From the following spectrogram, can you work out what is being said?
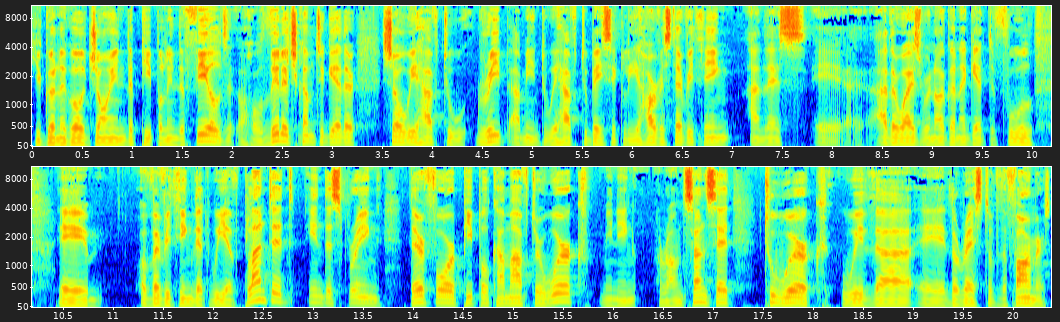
You're going to go join the people in the fields. The whole village come together. So we have to reap. I mean, we have to basically harvest everything unless, uh, otherwise we're not going to get the full, uh, of everything that we have planted in the spring. Therefore, people come after work, meaning around sunset, to work with uh, uh, the rest of the farmers.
